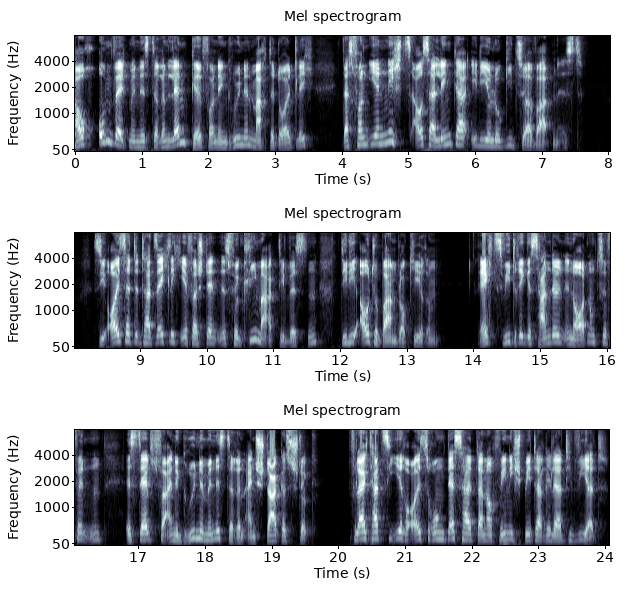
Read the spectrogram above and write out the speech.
Auch Umweltministerin Lemke von den Grünen machte deutlich, dass von ihr nichts außer linker Ideologie zu erwarten ist. Sie äußerte tatsächlich ihr Verständnis für Klimaaktivisten, die die Autobahn blockieren. Rechtswidriges Handeln in Ordnung zu finden, ist selbst für eine grüne Ministerin ein starkes Stück. Vielleicht hat sie ihre Äußerungen deshalb dann auch wenig später relativiert.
